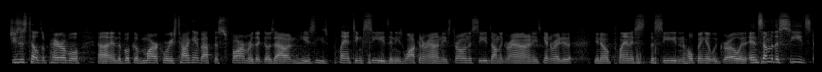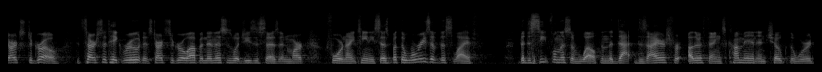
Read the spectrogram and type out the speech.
Jesus tells a parable uh, in the book of Mark where he's talking about this farmer that goes out and he's, he's planting seeds and he's walking around and he's throwing the seeds on the ground and he's getting ready to, you know, plant the seed and hoping it would grow. And, and some of the seed starts to grow. It starts to take root it starts to grow up. And then this is what Jesus says in Mark 4.19. He says, But the worries of this life the deceitfulness of wealth and the de- desires for other things come in and choke the word,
